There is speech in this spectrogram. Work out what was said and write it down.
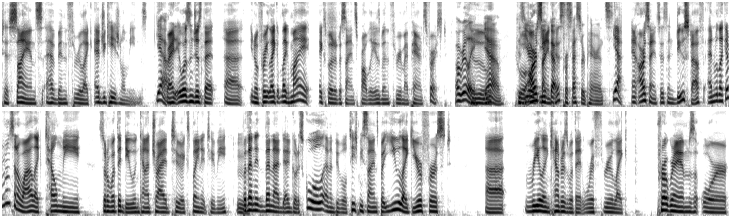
to science have been through like educational means, Yeah. right? It wasn't just that uh, you know for like like my exposure to science probably has been through my parents first. Oh really? Who- yeah. Because you're are you've got scientists. professor parents. Yeah, and are scientists and do stuff and would like every once in a while like tell me sort of what they do and kind of try to explain it to me. Hmm. But then it, then I'd, I'd go to school and then people would teach me science. But you like your first uh, real encounters with it were through like programs or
